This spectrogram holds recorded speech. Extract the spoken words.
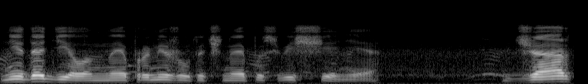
недоделанное промежуточное посвящение. Джарт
